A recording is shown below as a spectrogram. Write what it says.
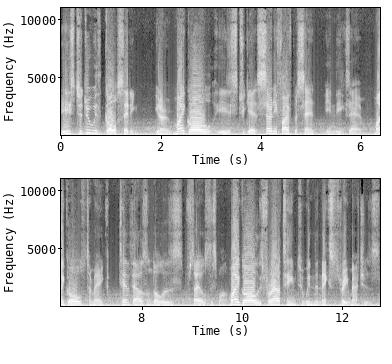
is to do with goal setting. You know, my goal is to get 75% in the exam. My goal is to make $10,000 sales this month. My goal is for our team to win the next three matches.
